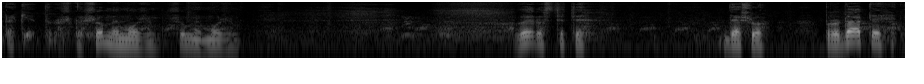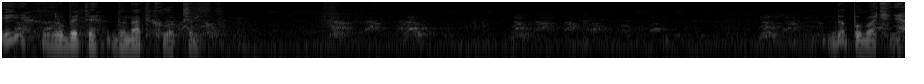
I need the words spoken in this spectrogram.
таке трошки, що ми можемо, що ми можемо виростити, дещо продати і зробити донат хлопцям. Побачення.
